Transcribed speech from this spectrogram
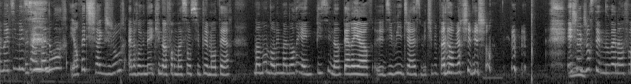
Elle m'a dit Mais c'est un manoir Et en fait, chaque jour, elle revenait avec une information supplémentaire. Maman, dans le manoir, il y a une piscine intérieure. Je dis Oui, Jazz, mais tu peux pas dormir chez les gens. Et chaque mm. jour, c'était une nouvelle info.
